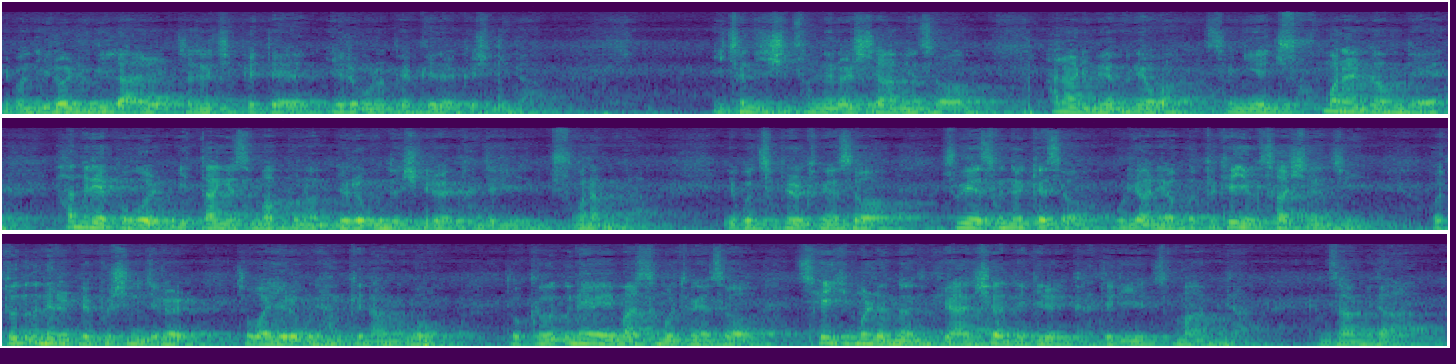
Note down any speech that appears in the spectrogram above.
이번 1월 6일 날 저녁 집회 때 여러분을 뵙게 될 것입니다. 2023년을 시작하면서 하나님의 은혜와 성의의 충만한 가운데 하늘의 복을 이 땅에서 맛보는 여러분 되시기를 간절히 축원합니다. 이번 집회를 통해서 주의 성령께서 우리 안에 어떻게 역사하시는지 어떤 은혜를 베푸시는지를 저와 여러분이 함께 나누고 또 그 은혜의 말씀을 통해서 새 힘을 얻는 귀한 시간 되기를 간절히 소망합니다. 감사합니다.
